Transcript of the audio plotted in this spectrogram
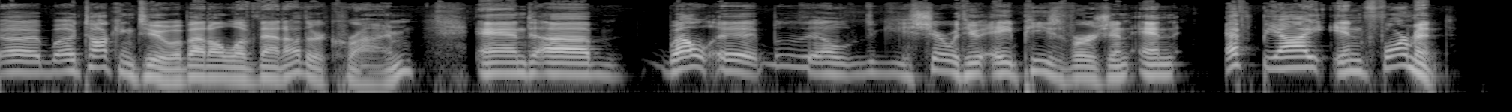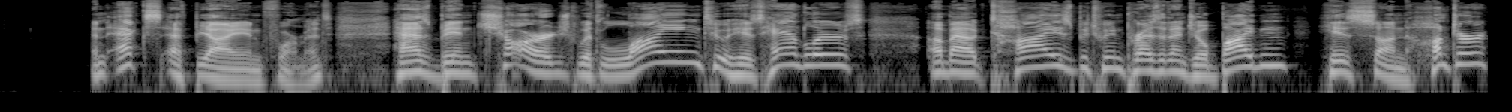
uh, uh, talking to you about all of that other crime. And, uh, well, uh, I'll share with you AP's version. An FBI informant, an ex FBI informant, has been charged with lying to his handlers about ties between President Joe Biden, his son Hunter,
